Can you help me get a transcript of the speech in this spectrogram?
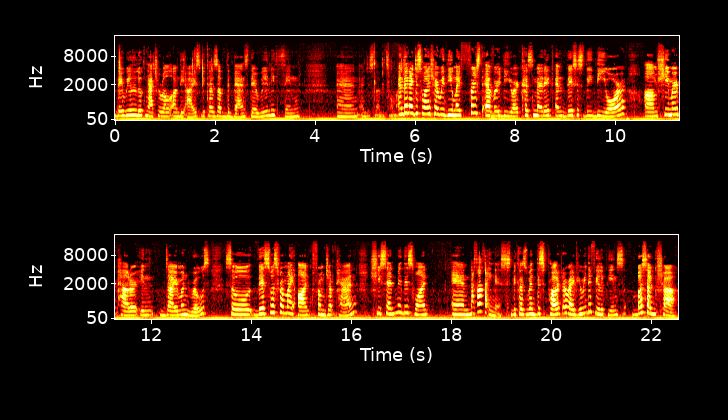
they really look natural on the eyes because of the bands. They're really thin and I just love it so much. And then I just want to share with you my first ever Dior cosmetic and this is the Dior um, shimmer powder in diamond rose. So this was from my aunt from Japan. She sent me this one and nakakainis because when this product arrived here in the Philippines, basag siya.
